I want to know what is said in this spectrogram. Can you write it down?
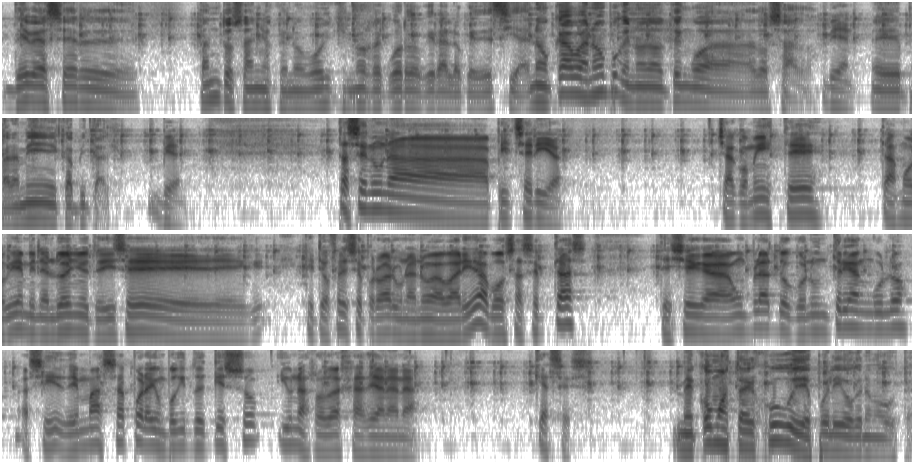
Debe hacer eh, tantos años que no voy que no recuerdo qué era lo que decía. No, Cava no, porque no lo tengo adosado. Bien. Eh, para mí, capital. Bien. Estás en una pizzería. Ya comiste, estás muy bien, viene el dueño y te dice eh, que te ofrece probar una nueva variedad. Vos aceptás, te llega un plato con un triángulo así de masa, por ahí un poquito de queso y unas rodajas de ananá. ¿Qué haces? Me como hasta el jugo y después le digo que no me gusta.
